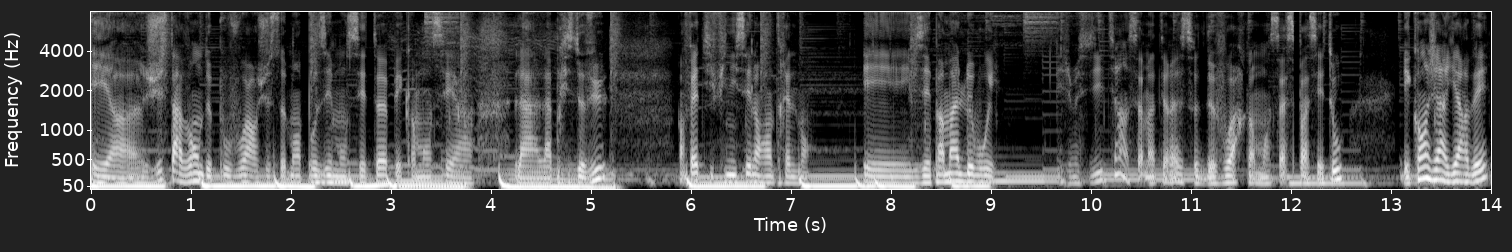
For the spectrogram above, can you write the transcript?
Et euh, juste avant de pouvoir justement poser mon setup et commencer à la, la prise de vue, en fait, ils finissaient leur entraînement. Et ils faisaient pas mal de bruit. Et je me suis dit, tiens, ça m'intéresse de voir comment ça se passe et tout. Et quand j'ai regardé,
